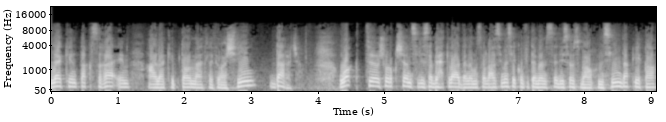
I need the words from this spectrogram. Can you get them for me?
لكن طقس غائم على كيبتاون مع 23 درجة. وقت شروق الشمس لصبيحة الغد على مستوى العاصمة سيكون في تمام السادسة و57 دقيقة.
